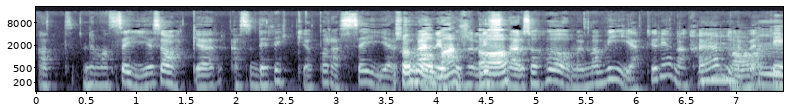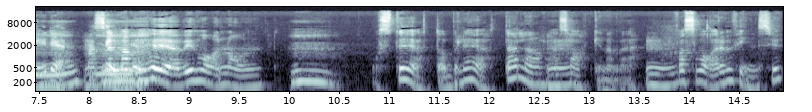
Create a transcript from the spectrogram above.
Att när man säger saker, alltså det räcker ju att bara säga Så till människor man, som ja. lyssnar så hör man, man vet ju redan själv. Ja, det är ju det. Man Men man behöver ju ha någon att stöta och blöta alla de här sakerna med. Mm. För svaren finns ju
